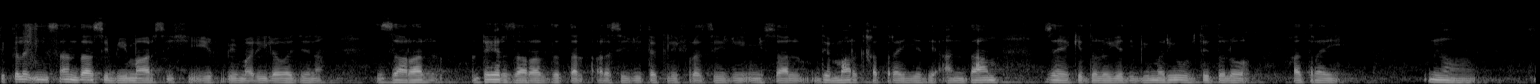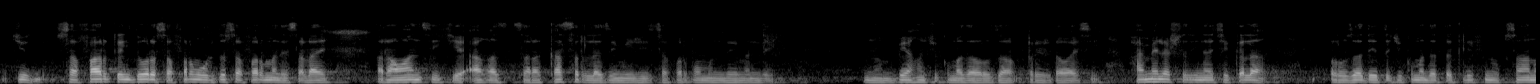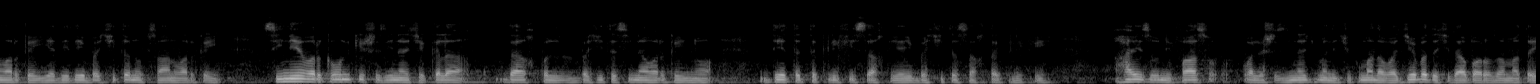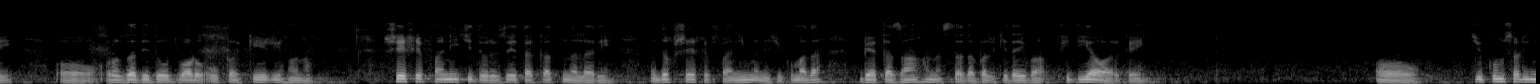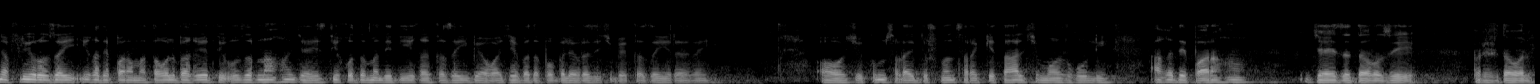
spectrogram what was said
چې کله انسان داسې بیمار شي چې یغ بیماري له وجې نه ضرر ډیر ضرر د رسیږي تکلیف رسیږي مثال د مرګ خطر یې د اندام ځای کېدلو یا د بیماري اوږدېدلو خطر یې نو چې سفر کوي دوره سفر اوږده سفر باندې سړی روان سي چې هغه سره کسر لازمیږي جی سفر په مونږ باندې نو بیا هم چې کومه دا روزه پرېږدوای شي حامله ښځینه چې کله روزه دې ته چې کومه د تکلیف نقصان ورکوي یا د دې بچي ته نقصان ورکوي سینې ورکوونکې ښځینه چې کله د خپل بچي ته سینه ورکوي نو دې ته تکلیفي سخت یا بچي ته سخت تکلیفي حیض او نفاس ولا ښځینه باندې چې کومه د واجبه ده چې دا به روزه ماتوي او روزه د دو دواړو وکړه کېږي هم شیخ فانی چې د روزې طاقت نه لري نو د شیخ فانی باندې چې کومه ده بیا قضا هم نسته ده بلکې دی به فدیه او چې کوم سړی نفلی روزه یې هغه دپاره متول بغیر د عذر نه هم جایز دي خو د باندې د هغه قضایي بیا واجبه ده په بلې ورځې چې بیا قضایي راغی او چې کوم سړی دشمن سره کتال چې مشغولي، هغه دپاره هم جایزه ده روزې پرېږدول.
